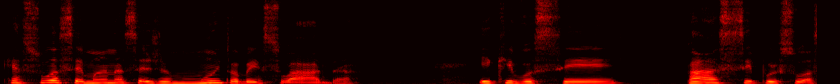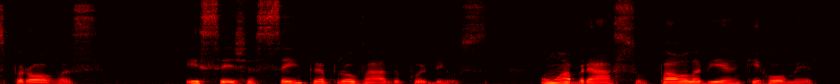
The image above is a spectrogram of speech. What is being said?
Que a sua semana seja muito abençoada e que você passe por suas provas e seja sempre aprovado por Deus. Um abraço, Paula Bianchi Homer.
